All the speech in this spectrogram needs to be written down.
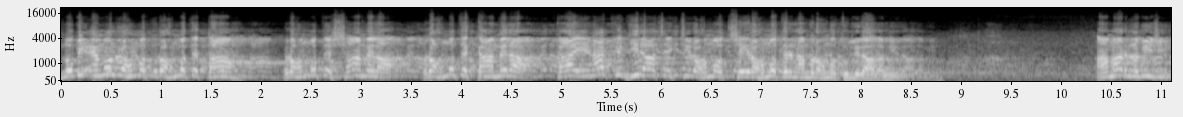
নবী এমন রহমত, রহমতে তাম, রহমতে শামেলা, রহমতে কামেলা, কায়নাতকে ঘিরে আছে একটি রহমত, সেই রহমতের নাম রহমতুল্লিল আলমী আমার নবীজি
